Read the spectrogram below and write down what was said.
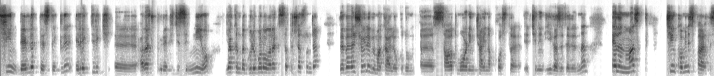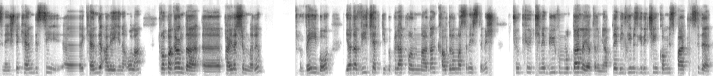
Çin devlet destekli elektrik e, araç üreticisi NIO yakında global olarak satışa sunacak ve ben şöyle bir makale okudum e, South Morning China Post'ta e, Çin'in iyi gazetelerinden Elon Musk Çin Komünist Partisi'ne işte kendisi e, kendi aleyhine olan propaganda e, paylaşımları Weibo ya da WeChat gibi platformlardan kaldırılmasını istemiş. Çünkü Çin'e büyük umutlarla yatırım yaptı. Bildiğimiz gibi Çin Komünist Partisi de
